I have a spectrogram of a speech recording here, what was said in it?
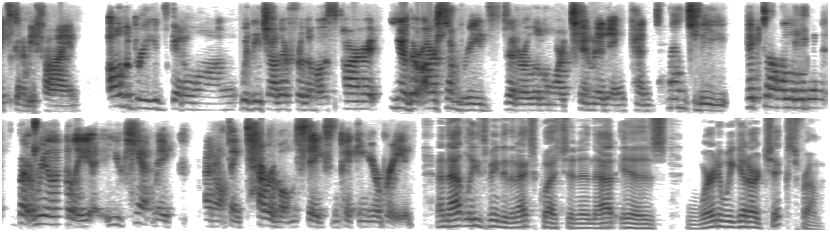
it's going to be fine all the breeds get along with each other for the most part. You know, there are some breeds that are a little more timid and can tend to be picked on a little bit, but really, you can't make, I don't think, terrible mistakes in picking your breed. And that leads me to the next question, and that is where do we get our chicks from?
